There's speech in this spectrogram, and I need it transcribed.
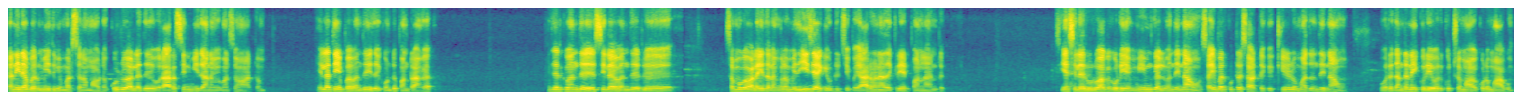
தனிநபர் மீது விமர்சனம் ஆகட்டும் குழு அல்லது ஒரு அரசின் மீதான விமர்சனம் ஆகட்டும் எல்லாத்தையும் இப்போ வந்து இதை கொண்டு பண்ணுறாங்க இதற்கு வந்து சில வந்து ஒரு சமூக வலைதளங்களும் இது ஈஸியாக்கி விட்டுருச்சு. இப்போ யார் வேணால் அதை கிரியேட் பண்ணலான்ட்டு ஏன் சிலர் உருவாக்கக்கூடிய மீம்கள் வந்து என்ன ஆகும்? சைபர் குற்றச்சாட்டுக்கு கீழும் அது வந்து என்ன ஆகும்? ஒரு தண்டனைக்குரிய ஒரு குற்றமாக கூட ஆகும்.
